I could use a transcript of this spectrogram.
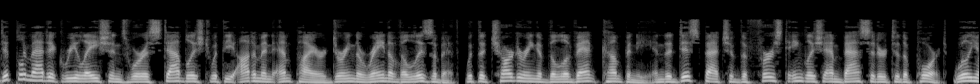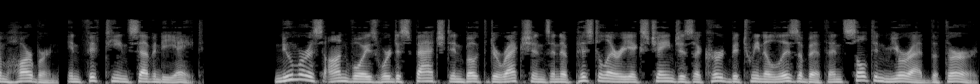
Diplomatic relations were established with the Ottoman Empire during the reign of Elizabeth, with the chartering of the Levant Company and the dispatch of the first English ambassador to the port, William Harborne, in 1578. Numerous envoys were dispatched in both directions and epistolary exchanges occurred between Elizabeth and Sultan Murad III.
